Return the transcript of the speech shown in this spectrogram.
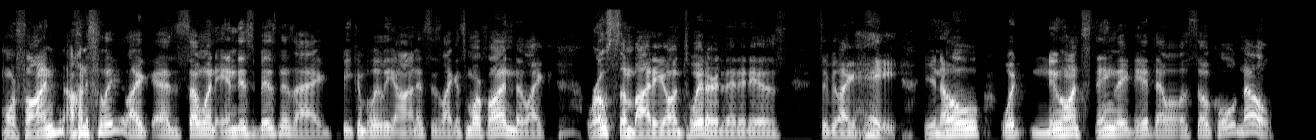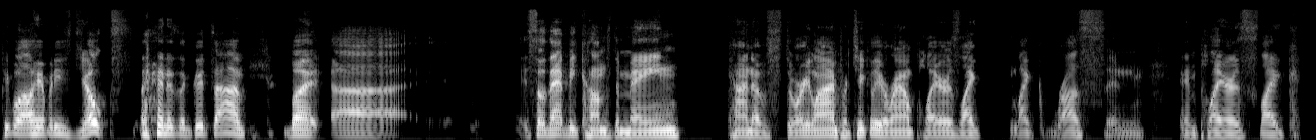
more fun, honestly. Like as someone in this business, I be completely honest, it's like it's more fun to like roast somebody on Twitter than it is to be like, hey, you know what nuanced thing they did that was so cool? No, people out here for these jokes and it's a good time. But uh so that becomes the main kind of storyline, particularly around players like like Russ and and players like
